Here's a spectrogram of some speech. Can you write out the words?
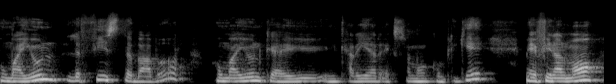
Humayun, le fils de Babur. Humayun qui a eu une carrière extrêmement compliquée, mais finalement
